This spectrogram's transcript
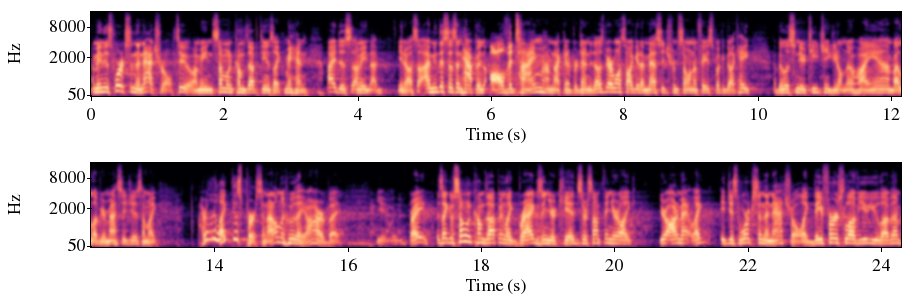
I mean, this works in the natural too. I mean, someone comes up to you and is like, man, I just, I mean, you know, so I mean, this doesn't happen all the time. I'm not going to pretend it does, but every once in a while I get a message from someone on Facebook and be like, hey, I've been listening to your teachings. You don't know who I am, but I love your messages. I'm like, I really like this person. I don't know who they are, but, you, right? It's like if someone comes up and like brags in your kids or something, you're like, you're automatic, like, it just works in the natural. Like, they first love you, you love them.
